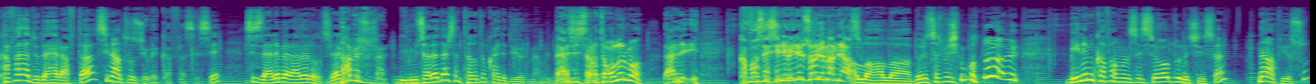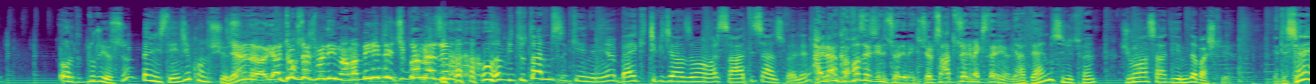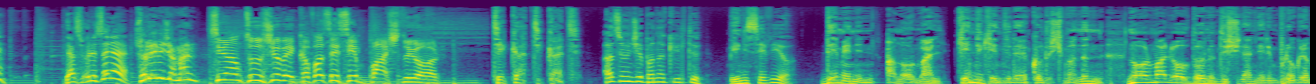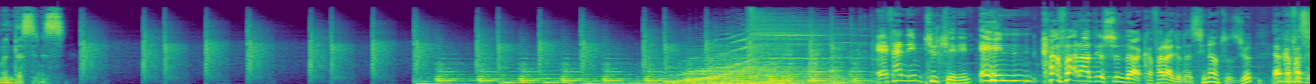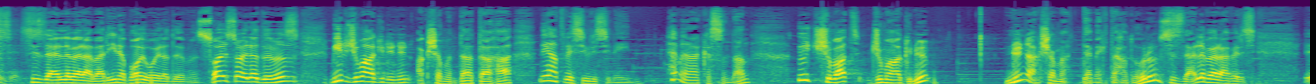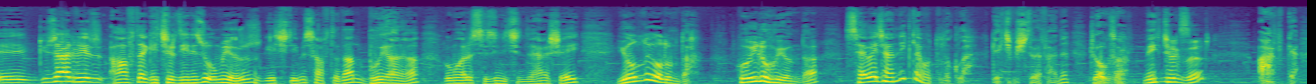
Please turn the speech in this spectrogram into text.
Kafa Radyo'da her hafta Sinan Tuzcu ve Kafa Sesi sizlerle beraber olacak. Ne yapıyorsun sen? Bir müsaade edersen tanıtım kaydediyorum hemen. Bensiz tanıtım olur mu? Ben kafa sesini benim söylemem lazım. Allah Allah böyle saçma şey mi olur abi? Benim kafamın sesi olduğun için sen ne yapıyorsun? Orada duruyorsun ben isteyince konuşuyorsun. Yani, ya çok saçma değil mi ama benim de çıkmam lazım. Allah bir tutar mısın kendini ya? Belki çıkacağın zaman var saati sen söyle. Hayır ben kafa sesini söylemek istiyorum. Saati söylemek istemiyorum. Ya der misin lütfen? Cuma saat 20'de başlıyor. Ya desene. Ya söylesene. Söylemeyeceğim ben. Sinan Tuzcu ve Kafa Sesi başlıyor. Dikkat dikkat. Az önce bana güldü. Beni seviyor. Demenin anormal, kendi kendine konuşmanın normal olduğunu düşünenlerin programındasınız. Efendim Türkiye'nin en kafa radyosunda, kafa radyoda Sinan Tuzcu Ya kafa sesi. sizlerle beraber yine boy boyladığımız, soy soyladığımız bir cuma gününün akşamında daha Nihat ve Sivrisineğin hemen arkasından 3 Şubat Cuma günü Nün akşamı demek daha doğru sizlerle beraberiz. Ee, güzel bir hafta geçirdiğinizi umuyoruz. Geçtiğimiz haftadan bu yana umarız sizin için de her şey yollu yolunda, huylu huyunda, sevecenlikle mutlulukla geçmiştir efendim. Çok zor. Ne çok zor? Artık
